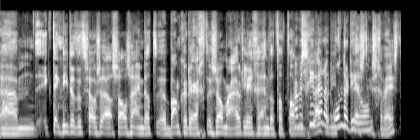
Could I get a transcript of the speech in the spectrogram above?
Um, ik denk niet dat het zo zal zijn dat eh, banken er echt zomaar uit liggen en dat dat dan maar misschien wel een onderdeel is geweest.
